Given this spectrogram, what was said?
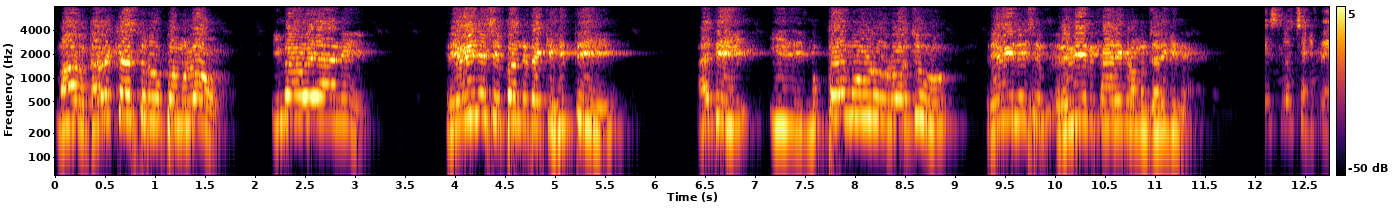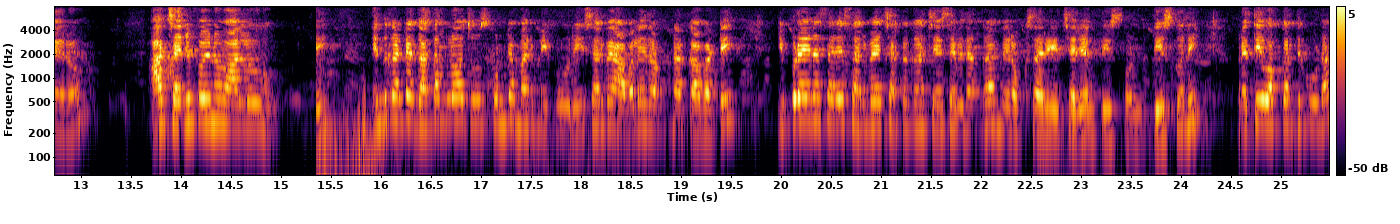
మారు దరఖాస్తు రూపంలో ఇమావయాని రెవెన్యూ సిబ్బంది తగ్గి హిత్తి అది ఈ ముప్పై మూడు రోజు రెవెన్యూ రెవెన్యూ కార్యక్రమం జరిగినాయి లో చనిపోయారు. ఆ చనిపోయిన వాళ్ళు ఎందుకంటే గతంలో చూసుకుంటే మరి మీకు రీసర్వే అవ్వలేదు అంటున్నారు కాబట్టి ఇప్పుడైనా సరే సర్వే చక్కగా చేసే విధంగా మీరు ఒకసారి చర్యలు తీసుకొని తీసుకుని ప్రతి ఒక్కరిది కూడా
